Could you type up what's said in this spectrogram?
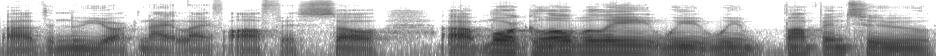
uh, the New York nightlife office. So uh, more globally, we, we bump into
